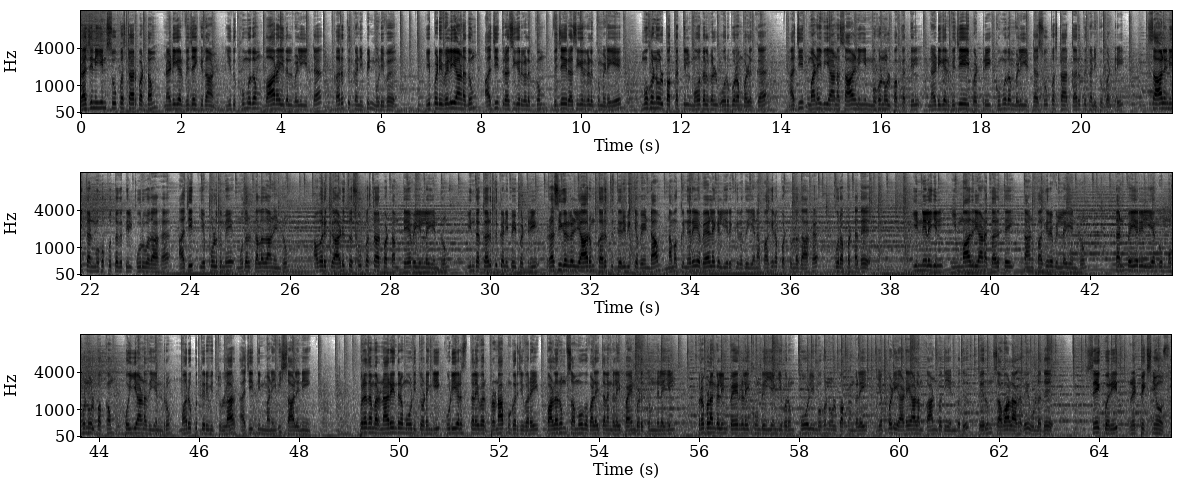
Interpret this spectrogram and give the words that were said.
ரஜினியின் super star பட்டம் நடிகர் விஜய்க்கு தான் இது குமுதம் வார இதழ் வெளியிட்ட கருத்து கணிப்பின் முடிவு. இப்படி வெளியானதும் அஜித் ரசிகர்களுக்கும் விஜய் ரசிகர்களுக்கும் இடையே முகநூல் பக்கத்தில் மோதல்கள் ஒருபுறம் வழுக்க அஜித் மனைவியான சாலினியின் முகநூல் பக்கத்தில் நடிகர் விஜயை பற்றி குமுதம் வெளியிட்ட சூப்பர் ஸ்டார் கருத்து கணிப்பு பற்றி சாலினி தன் முகப்புத்தகத்தில் கூறுவதாக அஜித் எப்பொழுதுமே முதல் தலதான் என்றும் அவருக்கு அடுத்த சூப்பர் ஸ்டார் பட்டம் தேவையில்லை என்றும் இந்த கருத்து கணிப்பை பற்றி ரசிகர்கள் யாரும் கருத்து தெரிவிக்க வேண்டாம். நமக்கு நிறைய வேலைகள் இருக்கிறது என பகிரப்பட்டுள்ளதாக கூறப்பட்டது. இந்நிலையில் இம்மாதிரியான கருத்தை தான் பகிரவில்லை என்றும் தன் பெயரில் இயங்கும் முகநூல் பக்கம் பொய்யானது என்றும் மறுப்பு தெரிவித்துள்ளார் அஜித்தின் மனைவி சாலினி பிரதமர் நரேந்திர மோடி தொடங்கி குடியரசுத் தலைவர் பிரணாப் முகர்ஜி வரை பலரும் சமூக வலைத்தளங்களை பயன்படுத்தும் நிலையில் பிரபலங்களின் பெயர்களை கொண்டு இயங்கி வரும் போலி முகநூல் பக்கங்களை எப்படி அடையாளம் காண்பது என்பது பெரும் சவாலாகவே உள்ளது. Sheikh Fareed Redpix news.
